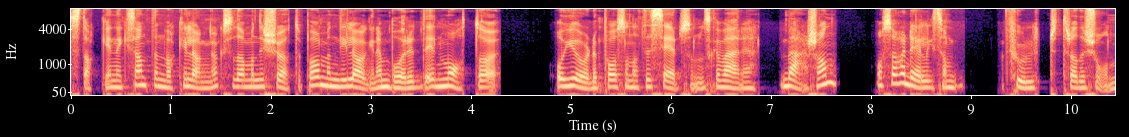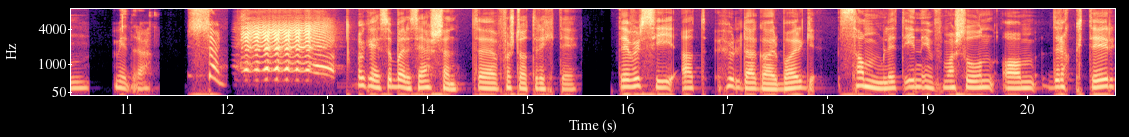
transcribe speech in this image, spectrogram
stakken, ikke sant, den var ikke lang nok, så da må de skjøte på, men de lager en bord, en måte å, å gjøre det på sånn at det ser ut som det skal være, være sånn, og så har det liksom fulgt tradisjonen videre. Skjønt! Ok, så bare så jeg har skjønt, eh, forstått riktig. Det vil si at Hulda Garborg samlet inn informasjon om drakter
